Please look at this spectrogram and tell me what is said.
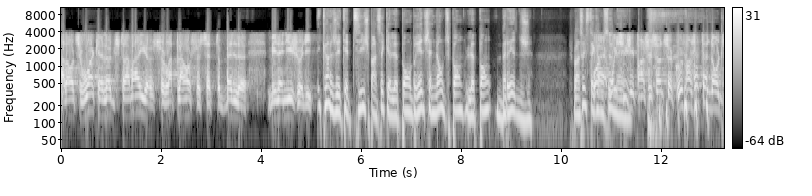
Alors, tu vois qu'elle a du travail euh, sur la planche, cette belle euh, Mélanie Jolie. quand j'étais petit, je pensais que le pont Bridge, c'est le nom du pont, le pont Bridge. Je pensais que c'était Ouais, comme ça, moi mais... aussi, j'ai pensé ça de secours. Je pensais que c'était le nom du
